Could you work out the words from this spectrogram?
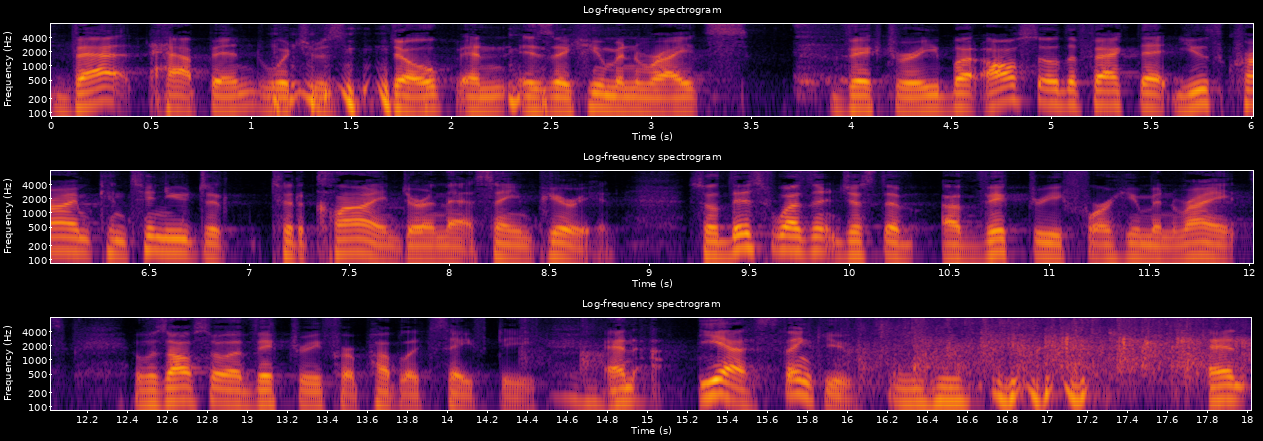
that happened, which was dope and is a human rights victory, but also the fact that youth crime continued to, to decline during that same period. So this wasn't just a, a, victory for human rights, it was also a victory for public safety. And yes, thank you. Mm-hmm. and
